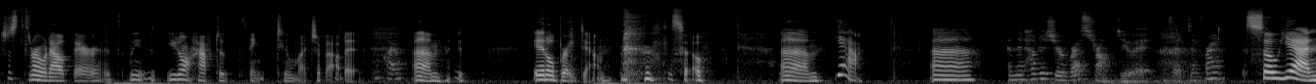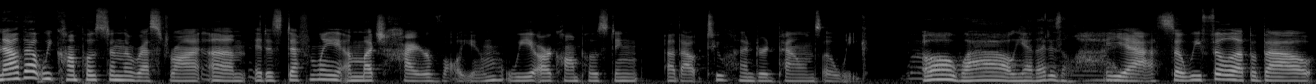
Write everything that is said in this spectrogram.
just throw it out there. It's, you don't have to think too much about it. Okay. Um, it it'll break down. so, um, yeah. Uh, And then how does your restaurant do it? Is that different? so yeah, now that we compost in the restaurant, um, it is definitely a much higher volume. We are composting about 200 pounds a week. Oh, wow. Yeah, that is a lot. Yeah, so we fill up about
